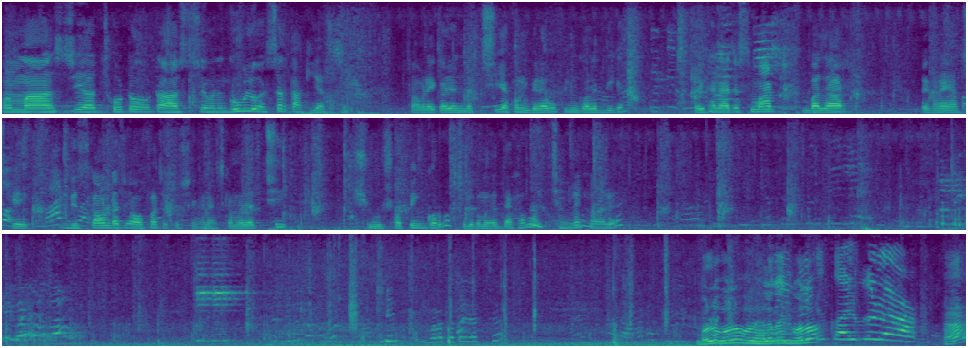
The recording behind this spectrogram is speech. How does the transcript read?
আমার মা আসছে আর ছোটটা আসছে মানে গুগলু আসছে আর কাকি আসছে। তো আমরা এই কজন যাচ্ছি এখন বেরাবো পিঙ্ক কলের দিকে। তো এখানে আছে স্মার্ট বাজার। এখানে আজকে ডিসকাউন্ট আছে অফ আছে তো সেখানে আজকে আমরা যাচ্ছি। কিছু শপিং করব সেগুলো তোমাদের দেখাবো ইচ্ছা হলে বলো বলো বলো হ্যালো গাইস বলো। হ্যাঁ?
